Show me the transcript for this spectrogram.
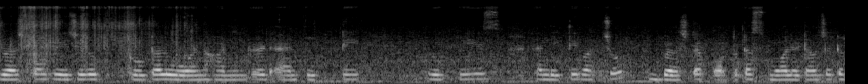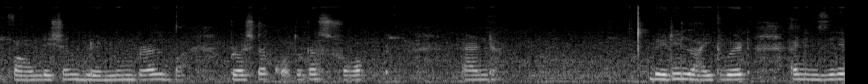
ব্রাশটাও পেয়েছিল total one hundred and fifty rupees and দেখতেই পাচ্ছ ব্রাশটা কতটা স্মল এটা হচ্ছে একটা ফাউন্ডেশন ব্লেন্ডিং ব্রাশ ব্রাশটা কতটা soft and very light weight and easily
